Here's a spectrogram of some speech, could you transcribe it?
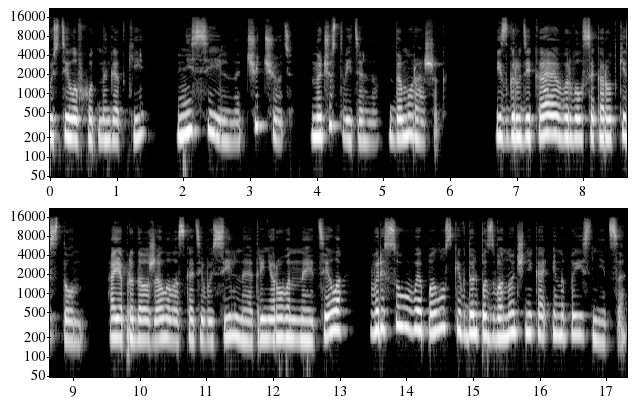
пустила в ход ноготки, не сильно, чуть-чуть, но чувствительно, до мурашек. Из груди Кая вырвался короткий стон, а я продолжала ласкать его сильное, тренированное тело, вырисовывая полоски вдоль позвоночника и на пояснице,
